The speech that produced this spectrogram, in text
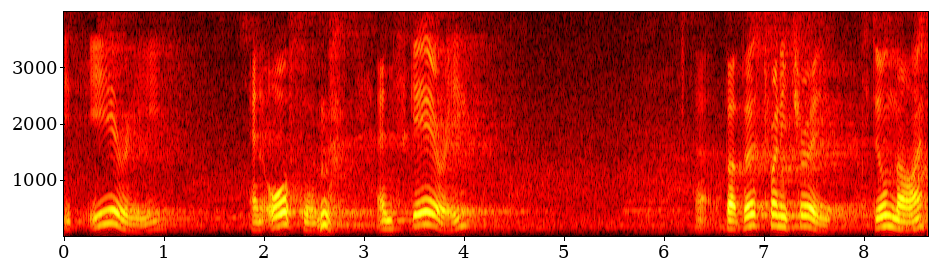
It's eerie and awesome and scary. Uh, but verse 23 still night,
